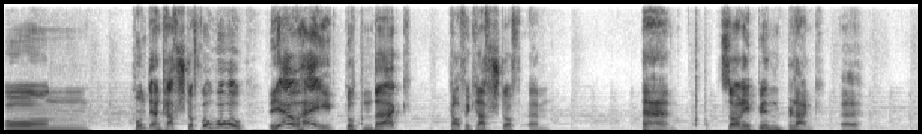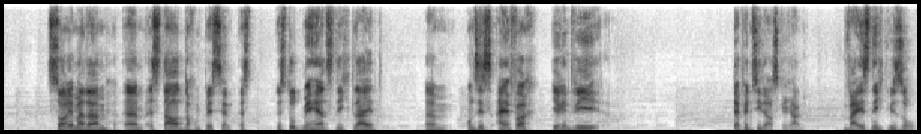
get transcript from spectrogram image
Und Kunde an Kraftstoff. Wow, wow, wow. Yo, hey, guten Tag. Kaufe Kraftstoff. Ähm, äh, sorry, bin blank. Äh, sorry, Madame. Ähm, es dauert noch ein bisschen. Es, es tut mir herzlich leid. Ähm, uns ist einfach irgendwie der Benzin ausgegangen. Weiß nicht wieso.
